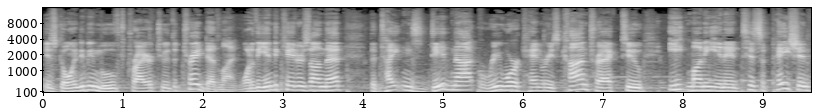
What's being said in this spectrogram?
is going to be moved prior to the trade deadline. One of the indicators on that, the Titans did not rework Henry's contract to eat money in anticipation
